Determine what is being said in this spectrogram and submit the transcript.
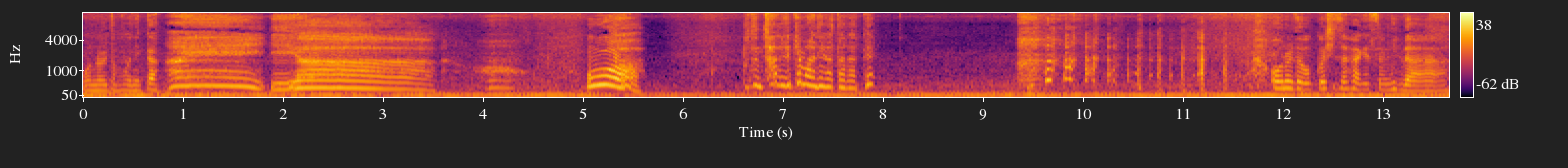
오늘도 보니까 이야 우와 무슨 차를 이렇게 많이 갖다 놨대? 오늘도 웃고 시작하겠습니다.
